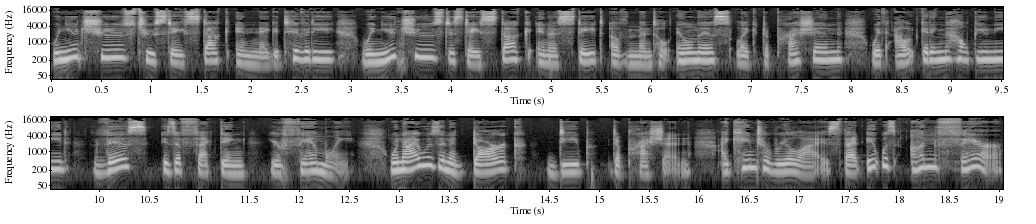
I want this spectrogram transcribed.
When you choose to stay stuck in negativity, when you choose to stay stuck in a state of mental illness like depression without getting the help you need, this is affecting your family. When I was in a dark, deep depression, I came to realize that it was unfair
